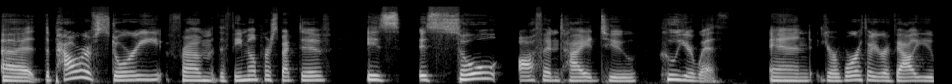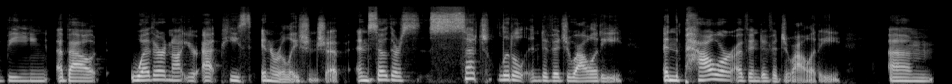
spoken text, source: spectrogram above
uh, the power of story from the female perspective is is so often tied to who you're with and your worth or your value being about whether or not you're at peace in a relationship. And so there's such little individuality and the power of individuality um,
